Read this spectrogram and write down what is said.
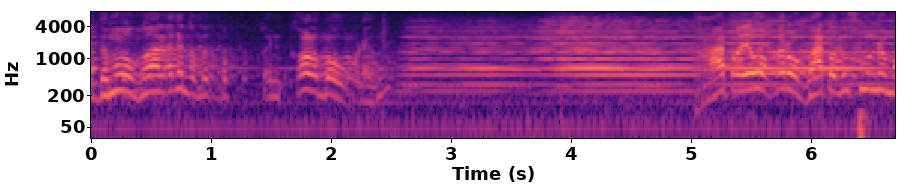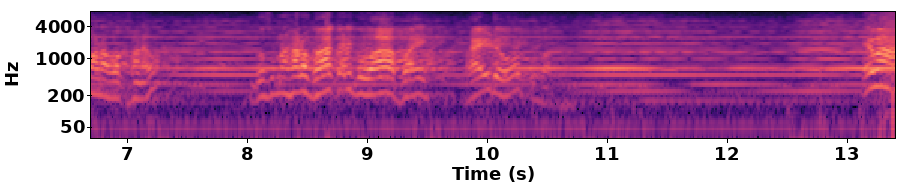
અધમો ઘા લાગે ને કળ બહુ પડે હું. ઘા તો એવો કરો, ઘા તો દુશ્મન ને માણા વખાણે દુશ્મન હારો ઘા કરી વાહ ભાઈ, ભાઈડો. એવા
